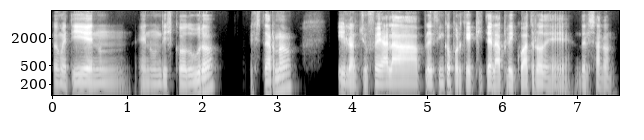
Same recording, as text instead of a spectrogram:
lo metí en un, en un disco duro externo y lo enchufé a la Play 5 porque quité la Play 4 de- del salón.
